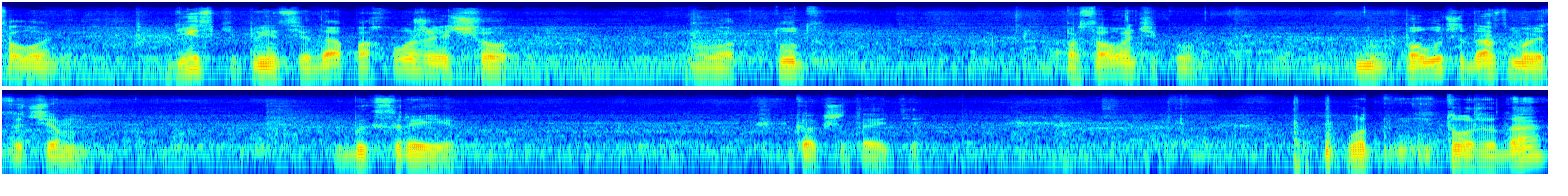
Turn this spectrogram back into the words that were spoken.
салон. Диски, в принципе, да, похожие, что. Вот, тут по салончику, ну, получше, да, смотрится, чем в X-Ray. Как считаете? Вот тоже, да?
